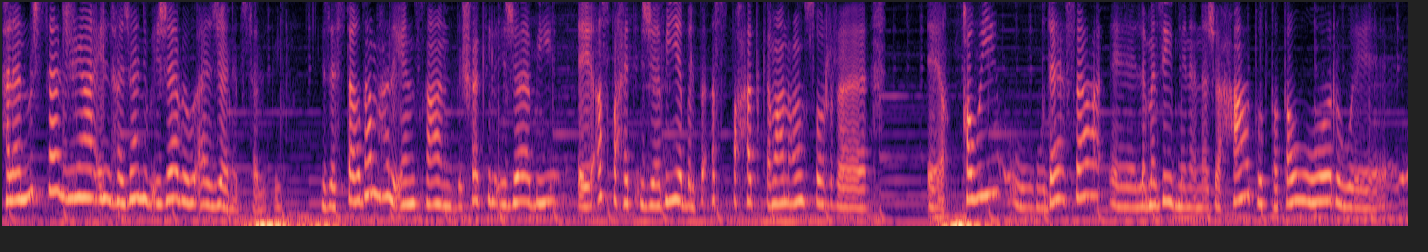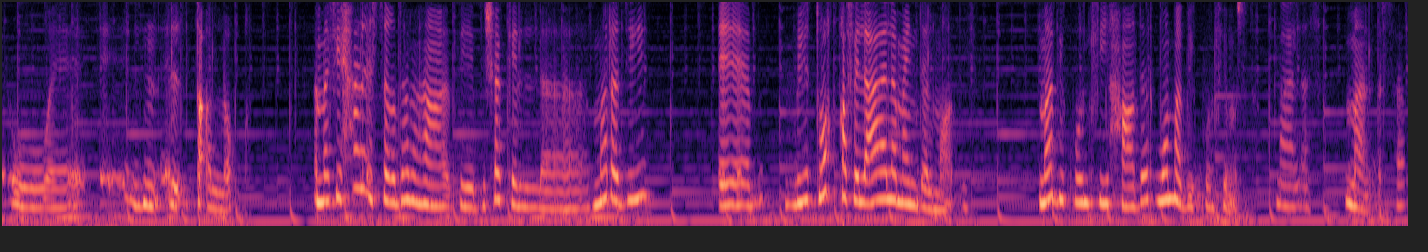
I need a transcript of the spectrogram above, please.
هلا النوستالجيا لها جانب إيجابي وجانب سلبي. إذا استخدمها الإنسان بشكل إيجابي آه، أصبحت إيجابية بل أصبحت كمان عنصر قوي ودافع آه، لمزيد من النجاحات والتطور والتألق أما في حال استخدامها بشكل آه، مرضي آه، بيتوقف العالم عند الماضي. ما بيكون في حاضر وما بيكون في مستقبل. مع الأسف. مع الأسف.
